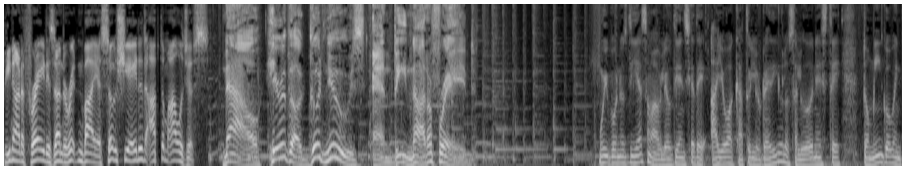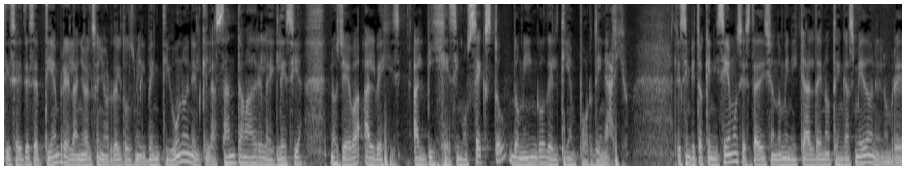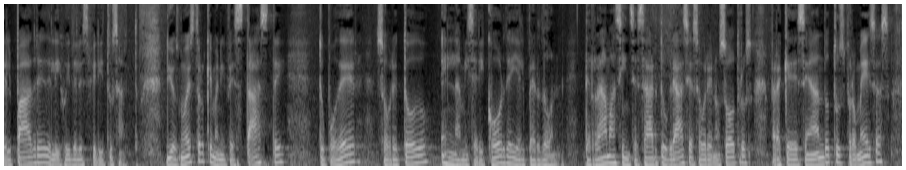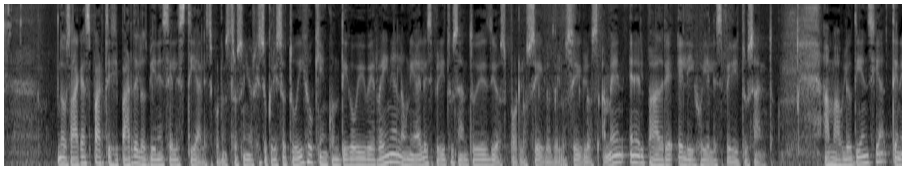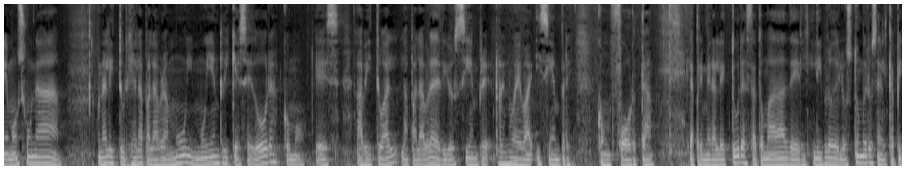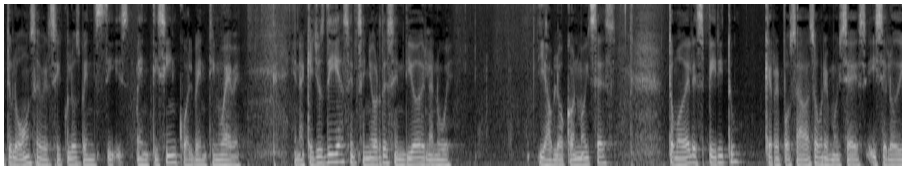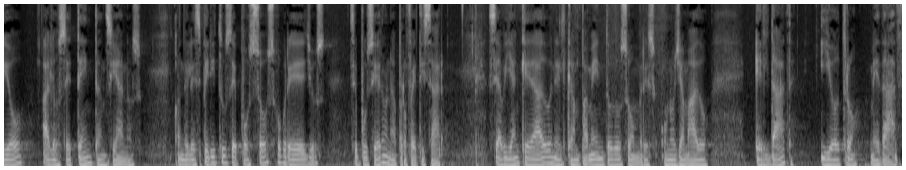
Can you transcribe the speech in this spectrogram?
Be Not Afraid is underwritten by Associated Ophthalmologists. Now, hear the good news and be not afraid. Muy buenos días, amable audiencia de Iowa Catholic Radio. Los saludo en este domingo 26 de septiembre, el año del Señor del 2021, en el que la Santa Madre de la Iglesia nos lleva al, al vigésimo sexto domingo del tiempo ordinario. Les invito a que iniciemos esta edición dominical de No tengas miedo en el nombre del Padre, del Hijo y del Espíritu Santo. Dios nuestro que manifestaste tu poder, sobre todo en la misericordia y el perdón. Derrama sin cesar tu gracia sobre nosotros para que deseando tus promesas, nos hagas participar de los bienes celestiales por nuestro Señor Jesucristo, tu Hijo, quien contigo vive y reina en la unidad del Espíritu Santo y de Dios por los siglos de los siglos. Amén. En el Padre, el Hijo y el Espíritu Santo. Amable audiencia, tenemos una, una liturgia de la palabra muy, muy enriquecedora, como es habitual. La palabra de Dios siempre renueva y siempre conforta. La primera lectura está tomada del libro de los números en el capítulo 11, versículos 25 al 29. En aquellos días el Señor descendió de la nube y habló con Moisés. Tomó del espíritu que reposaba sobre Moisés y se lo dio a los setenta ancianos. Cuando el Espíritu se posó sobre ellos, se pusieron a profetizar. Se habían quedado en el campamento dos hombres, uno llamado Eldad y otro Medad.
